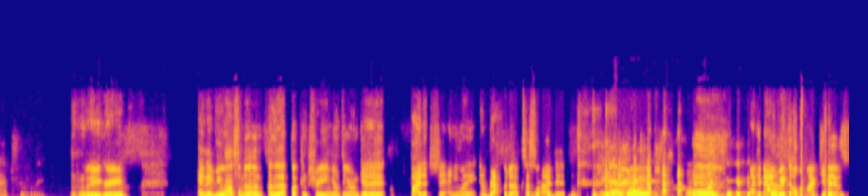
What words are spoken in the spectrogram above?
absolutely We agree. And if you want something under that fucking tree and you don't think you're gonna get it, buy that shit anyway and wrap it up. Cause that's what I did. Hey, hey, hey. I cannot wait to open my gifts.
